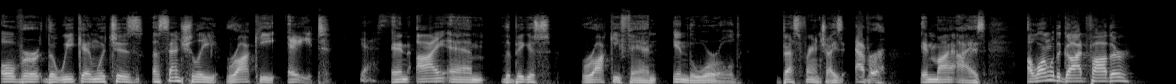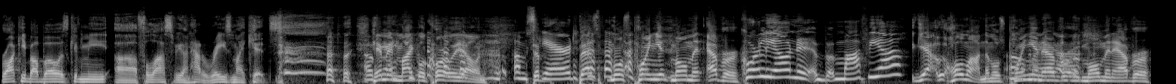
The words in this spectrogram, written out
over the weekend, which is essentially Rocky 8 Yes. and I am the biggest Rocky fan in the world. Best franchise ever in my eyes. Along with The Godfather, Rocky Balboa has given me a philosophy on how to raise my kids. Him and Michael Corleone. I'm The scared. best, most poignant moment ever. Corleone Mafia? Yeah, hold on. The most poignant Oh ever gosh. moment ever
